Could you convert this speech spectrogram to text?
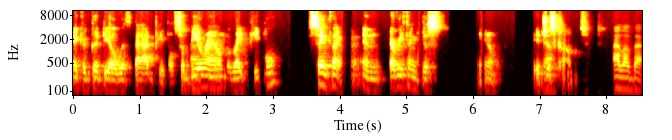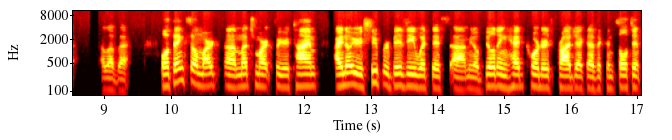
make a good deal with bad people. So be around the right people. Same thing, and everything just you know it yeah. just comes. I love that. I love that. Well, thanks so Mark, uh, much, Mark, for your time. I know you're super busy with this, um, you know, building headquarters project as a consultant.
